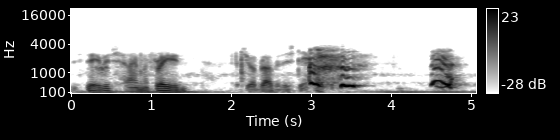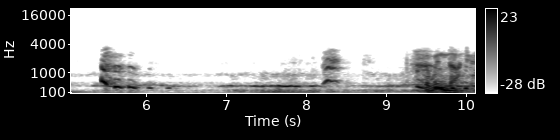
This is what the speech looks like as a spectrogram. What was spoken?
he... Miss Davis, I'm afraid that your brother is dead. The wind, Doctor.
